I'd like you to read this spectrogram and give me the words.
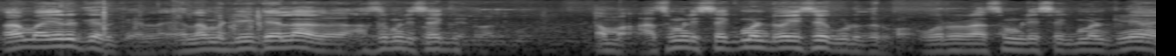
ஆமாம் இருக்குது இருக்குது எல்லாம் எல்லாமே டீட்டெயிலாக அசம்பிளி செக் ஆமாம் அசம்பிளி செக்மெண்ட் வைஸே கொடுத்துருக்கோம். ஒரு ஒரு அசம்பிளி செக்மெண்ட்லேயும்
